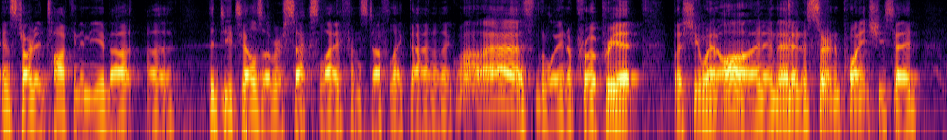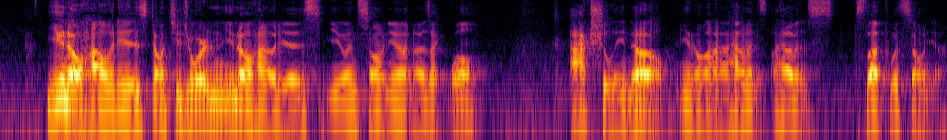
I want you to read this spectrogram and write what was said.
and started talking to me about uh, the details of her sex life and stuff like that. And I'm like, well, that's a little inappropriate. But she went on, and then at a certain point, she said, You know how it is, don't you, Jordan? You know how it is, you and Sonia. And I was like, Well, actually, no. You know, I haven't, I haven't slept with Sonia.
